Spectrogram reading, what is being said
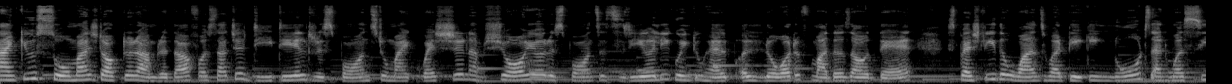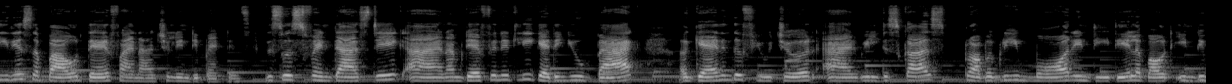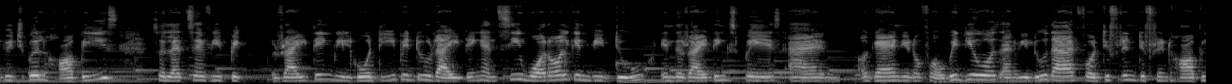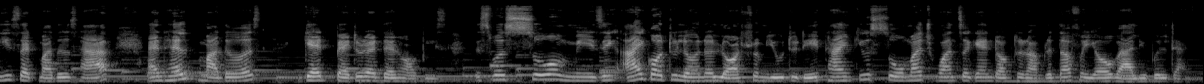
Thank you so much, Dr. Amrita, for such a detailed response to my question. I'm sure your response is really going to help a lot of mothers out there, especially the ones who are taking notes and who are serious about their financial independence. This was fantastic, and I'm definitely getting you back again in the future, and we'll discuss probably more in detail about individual hobbies. So, let's say we pick writing we'll go deep into writing and see what all can we do in the writing space and again you know for videos and we'll do that for different different hobbies that mothers have and help mothers get better at their hobbies. This was so amazing. I got to learn a lot from you today. Thank you so much once again, Dr. Amrita, for your valuable time.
